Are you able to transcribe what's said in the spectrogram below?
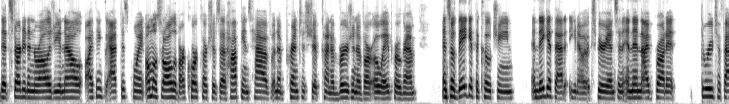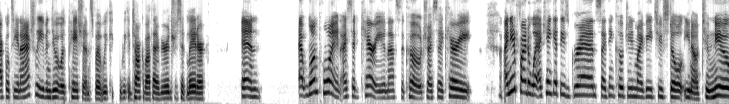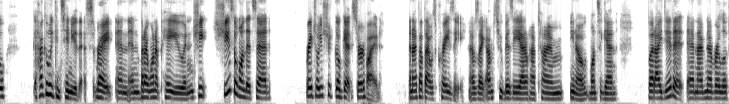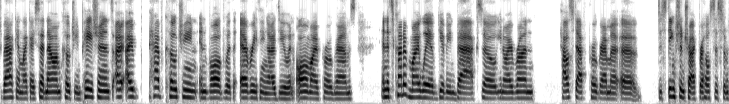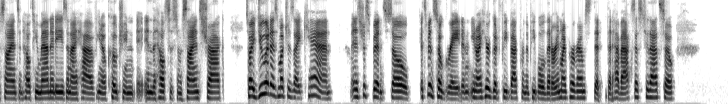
that started in neurology. And now I think at this point, almost all of our core clerkships at Hopkins have an apprenticeship kind of version of our OA program. And so they get the coaching and they get that you know experience and, and then i've brought it through to faculty and i actually even do it with patients but we we could talk about that if you're interested later. And at one point i said carrie and that's the coach i said carrie i need to find a way i can't get these grants i think coaching might be too still you know too new. How can we continue this? Right and and but i want to pay you and she she's the one that said rachel you should go get certified and I thought that was crazy. I was like, I'm too busy. I don't have time, you know, once again. but I did it and I've never looked back. And like I said, now I'm coaching patients. I, I have coaching involved with everything I do in all my programs. And it's kind of my way of giving back. So, you know, I run house staff program, a, a distinction track for health system science and health humanities. And I have, you know, coaching in the health system science track. So I do it as much as I can. And it's just been so it's been so great. And you know i hear good feedback from the people that are in my programs that that have access to that. So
